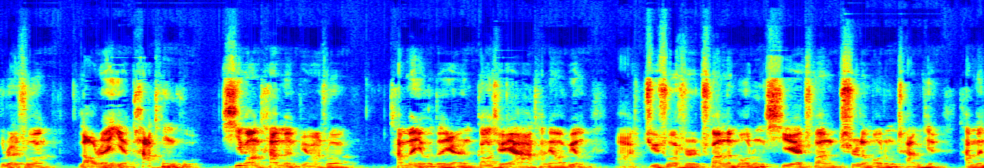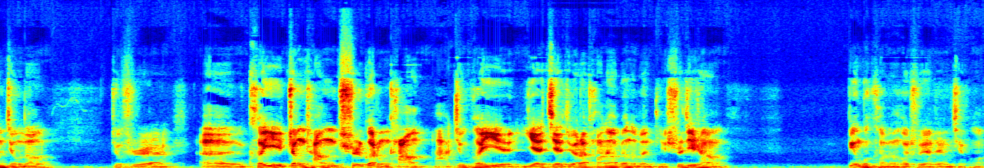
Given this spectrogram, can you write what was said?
或者说老人也怕痛苦，希望他们，比方说他们有的人高血压、糖尿病啊，据说是穿了某种鞋，穿吃了某种产品，他们就能，就是呃可以正常吃各种糖啊，就可以也解决了糖尿病的问题。实际上。并不可能会出现这种情况。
